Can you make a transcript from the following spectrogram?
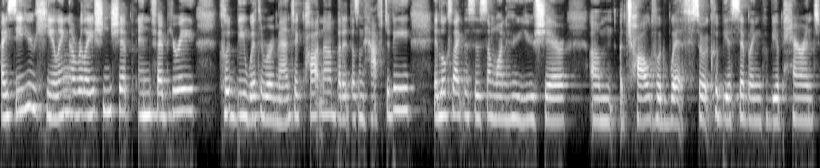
I see you healing a relationship in February, could be with a romantic partner, but it doesn't have to be. It looks like this is someone who you share um, a childhood with, so it could be a sibling, could be a parent.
